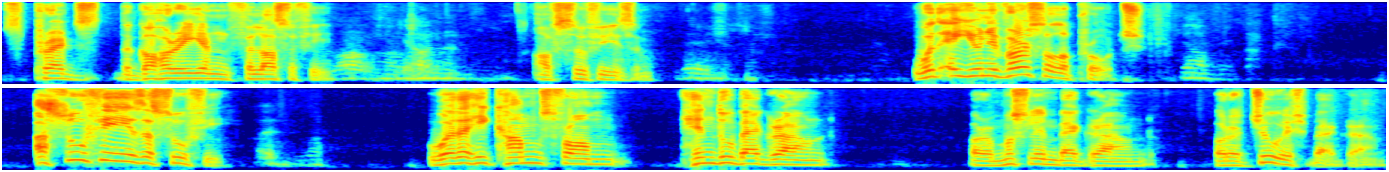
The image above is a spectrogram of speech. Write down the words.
spread the green philosophy of Sufism with a universal approach a Sufi is a Sufi whether he comes from Hindu background or a Muslim background or a Jewish background.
